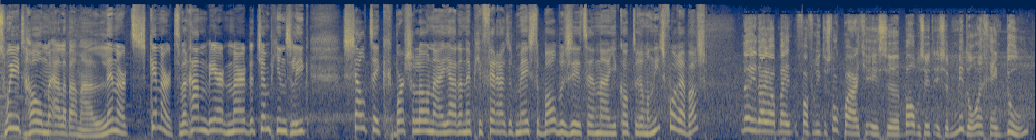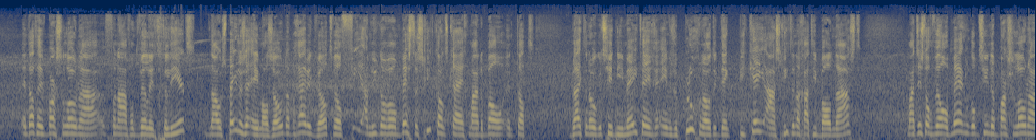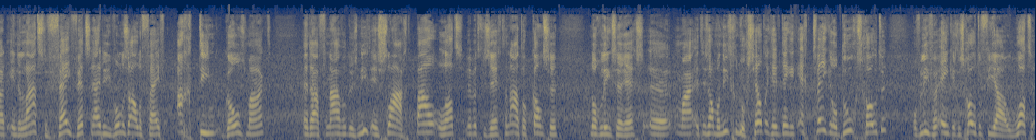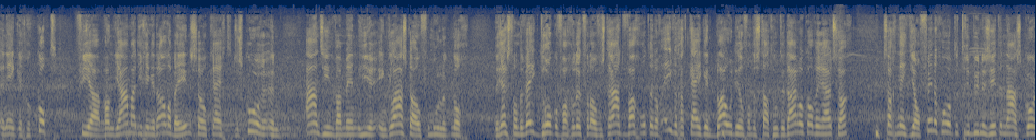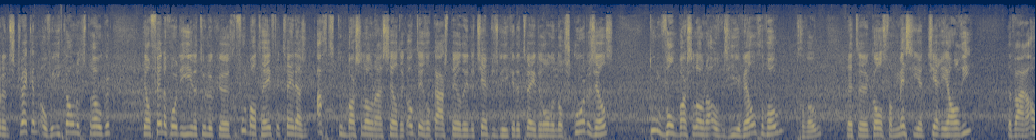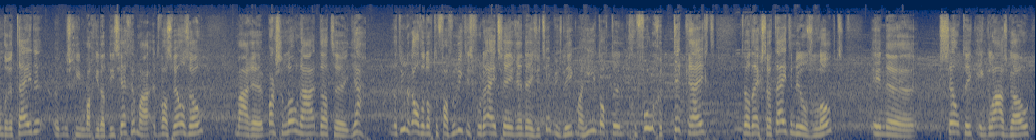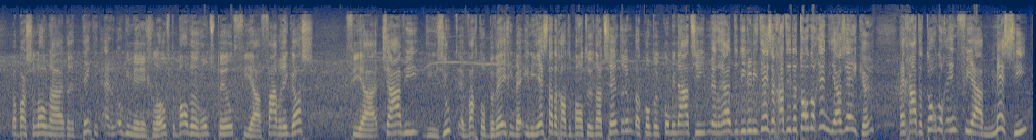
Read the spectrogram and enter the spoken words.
Sweet Home Alabama, Leonard Skinnert. We gaan weer naar de Champions League. Celtic, Barcelona, ja, dan heb je veruit het meeste balbezit... en eh, je koopt er helemaal niets voor, hè Bas? Nee, nou ja, mijn favoriete stokpaardje is eh, balbezit is een middel en geen doel. En dat heeft Barcelona vanavond wellicht geleerd. Nou spelen ze eenmaal zo, dat begrijp ik wel. Terwijl Via nu nog wel een beste schietkans krijgt. Maar de bal, dat blijkt dan ook, het zit niet mee tegen een van zijn ploeggenoten. Ik denk Piqué aanschiet en dan gaat die bal naast. Maar het is toch wel opmerkelijk om te zien dat Barcelona in de laatste vijf wedstrijden, die wonnen ze alle vijf, 18 goals maakt. En daar vanavond dus niet in slaagt. Paal, lat, we hebben het gezegd, een aantal kansen nog links en rechts. Uh, maar het is allemaal niet genoeg. Celtic heeft denk ik echt twee keer op doel geschoten. Of liever één keer geschoten via Watt en één keer gekopt via Wanyama. Die gingen er allebei in. Zo krijgt de score een aanzien waar men hier in Glasgow vermoedelijk nog de rest van de week dronken van geluk van over straat waggelt. En nog even gaat kijken in het blauwe deel van de stad hoe het er daar ook alweer uitzag. Ik zag net Jan Vennegoor op de tribune zitten naast Gordon Strachan. Over iconen gesproken. Jan Vennegoor die hier natuurlijk uh, gevoetbald heeft in 2008. Toen Barcelona en Celtic ook tegen elkaar speelden in de Champions League. In de tweede ronde nog scoorde zelfs. Toen vond Barcelona overigens hier wel gewoon. Gewoon. Met uh, goals van Messi en Thierry Henry. Dat waren andere tijden. Uh, misschien mag je dat niet zeggen. Maar het was wel zo. Maar Barcelona dat ja, natuurlijk altijd nog de favoriet is voor de eindzege in deze Champions League. Maar hier toch een gevoelige tik krijgt. Terwijl de extra tijd inmiddels loopt in Celtic in Glasgow. Waar Barcelona er denk ik eigenlijk ook niet meer in gelooft. De bal wel rondspeelt via Fabregas. Via Xavi, die zoekt en wacht op beweging bij Iniesta. Dan gaat de bal terug naar het centrum. Dan komt er een combinatie met ruimte die er niet is. Dan gaat hij er toch nog in. Jazeker. Hij gaat er toch nog in via Messi.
